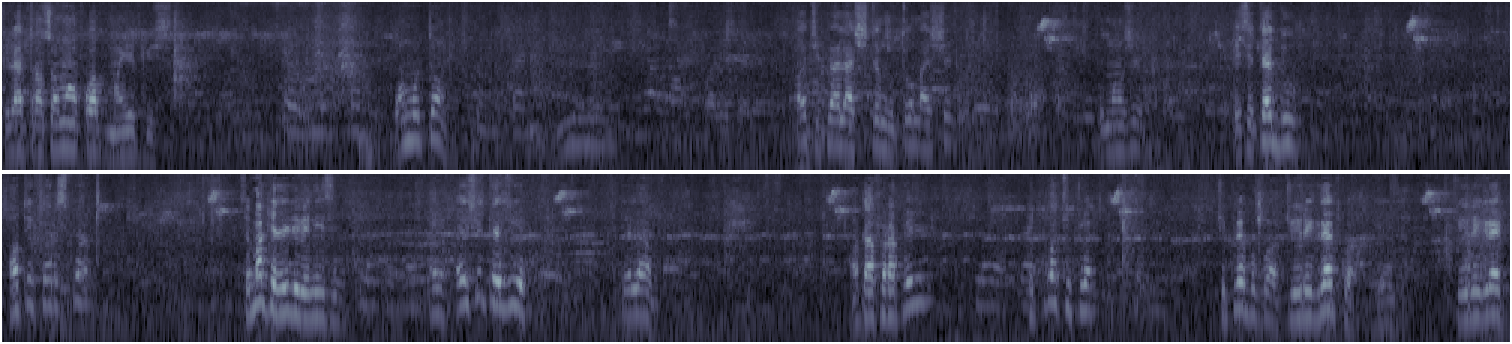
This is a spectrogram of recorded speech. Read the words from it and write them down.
Tu l'as transformé en quoi pour manger cuisse Un mouton. Hmm. Oh, tu peux aller acheter un mouton, machin, pour manger. Et c'était d'où On te force pas. C'est moi qui ai dit de venir ici. Et sur tes yeux, tes larmes. On t'a frappé Et pourquoi tu pleures? Tu pleures pourquoi? Tu regrettes quoi? Tu regrettes.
